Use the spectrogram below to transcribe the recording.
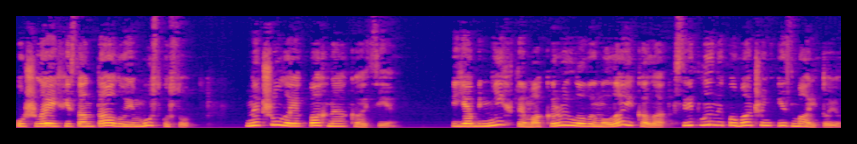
у шлейфі санталу і мускусу, не чула, як пахне акація. Я б нігтем акриловим лайкала світлини побачень із Мальтою.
